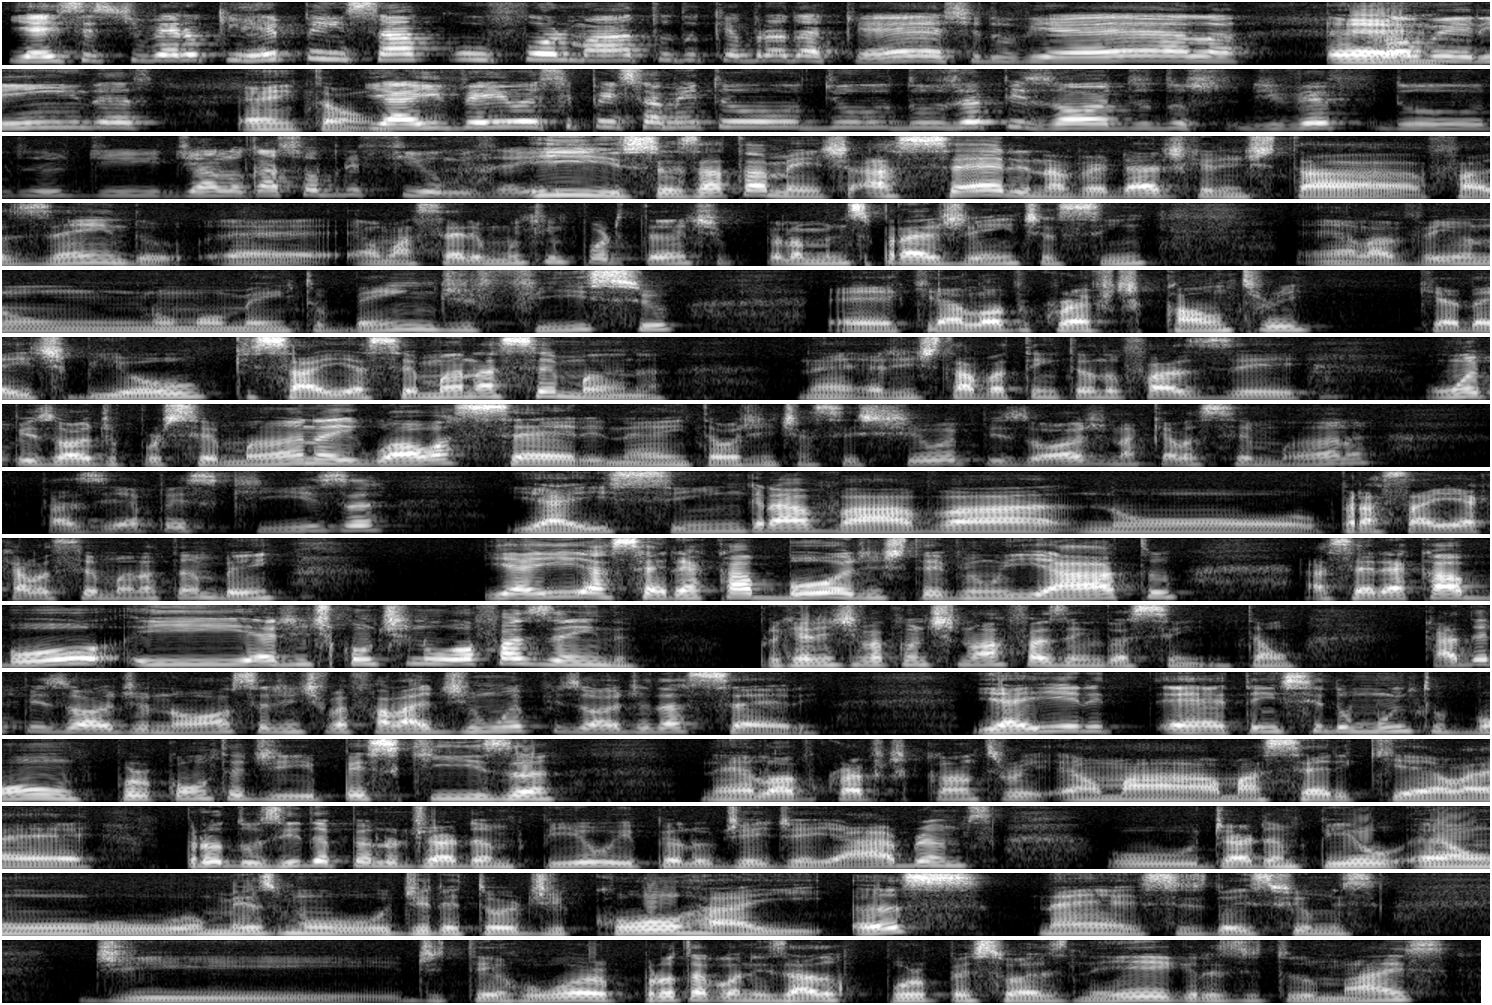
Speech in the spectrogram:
E aí vocês tiveram que repensar o formato do Quebrada Cast, do Viela, É. do Almerindas. É, então. E aí veio esse pensamento do- dos episódios, dos- de, ver, do, do- de dialogar sobre filmes, é isso? Isso, exatamente. A série, na verdade, que a gente está fazendo é, é uma série muito importante, pelo menos pra gente, assim. Ela veio num, num momento bem difícil, é, que é a Lovecraft Country, que é da HBO, que saía semana a semana. Né? A gente estava tentando fazer um episódio por semana igual a série, né? Então a gente assistia o episódio naquela semana, fazia a pesquisa e aí sim gravava no para sair aquela semana também. E aí a série acabou, a gente teve um hiato, a série acabou e a gente continuou fazendo, porque a gente vai continuar fazendo assim. Então, cada episódio nosso a gente vai falar de um episódio da série. E aí ele é, tem sido muito bom por conta de pesquisa, né? Lovecraft Country é uma, uma série que ela é produzida pelo Jordan Peele e pelo J.J. Abrams. O Jordan Peele é um, o mesmo diretor de Corra e Us, né? Esses dois filmes de, de terror protagonizado por pessoas negras e tudo mais.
